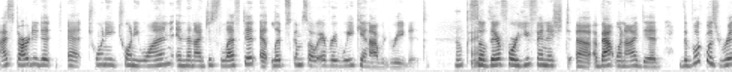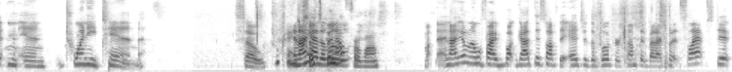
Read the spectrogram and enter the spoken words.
I started it at 2021 and then I just left it at Lipscomb. So every weekend I would read it. Okay. So therefore, you finished uh, about when I did. The book was written in 2010. So, okay. and I so had it's a been little- out for a while. And I don't know if I got this off the edge of the book or something, but I put slapstick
